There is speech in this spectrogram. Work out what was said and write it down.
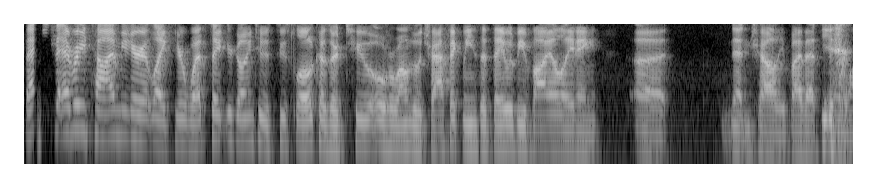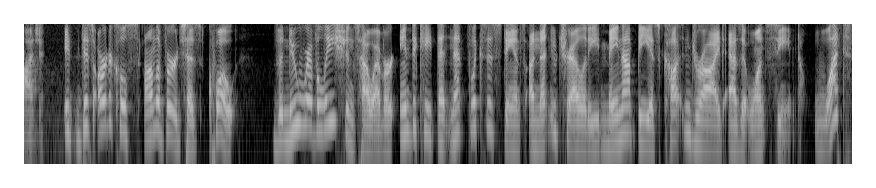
that means every time your like your website you're going to is too slow because they're too overwhelmed with traffic means that they would be violating uh, net neutrality by that same Yeah. logic. it, this article on The Verge says, "quote." The new revelations, however, indicate that Netflix's stance on net neutrality may not be as cut and dried as it once seemed. What?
